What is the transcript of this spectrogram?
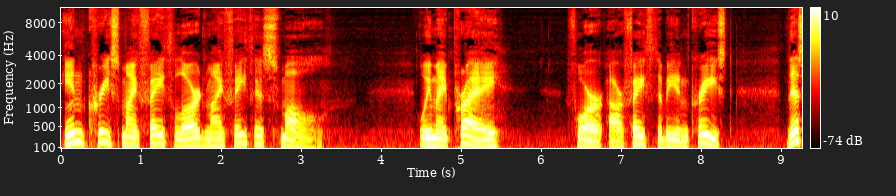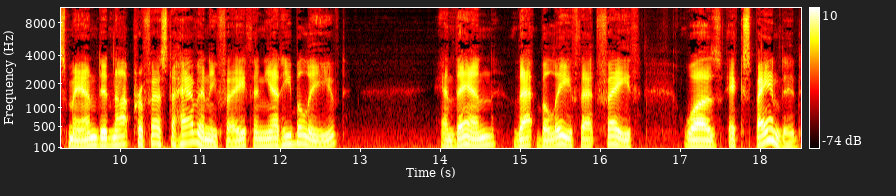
Increase my faith, Lord, my faith is small. We may pray for our faith to be increased. This man did not profess to have any faith, and yet he believed. And then that belief, that faith, was expanded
